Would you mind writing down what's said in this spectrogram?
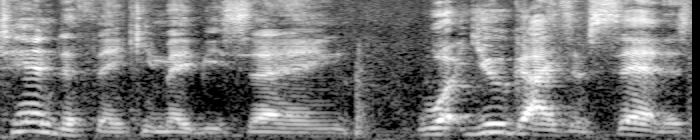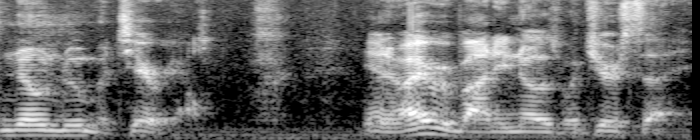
tend to think he may be saying what you guys have said is no new material. You know, everybody knows what you're saying.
